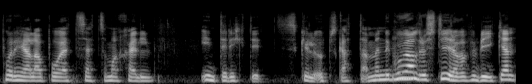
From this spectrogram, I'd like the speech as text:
på det hela på ett sätt som man själv inte riktigt skulle uppskatta. Men det går ju aldrig att styra vad publiken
